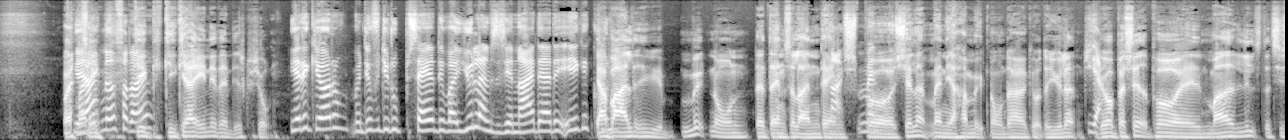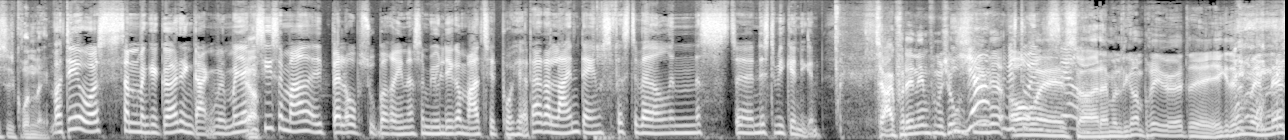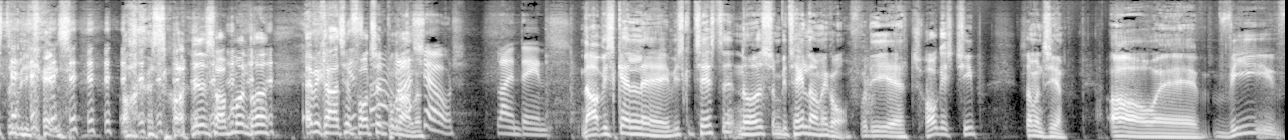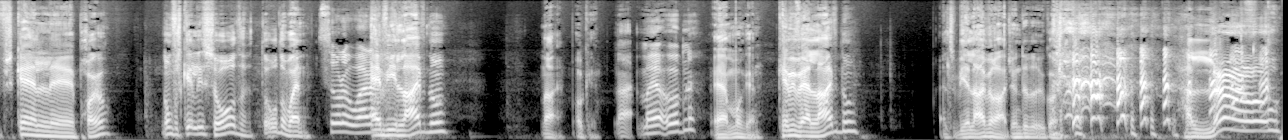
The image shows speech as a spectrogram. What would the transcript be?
Ja, ikke noget for dig? Gik, gik jeg ind i den diskussion? Ja, det gjorde du. Men det er fordi, du sagde, at det var i Jylland, så siger nej, det er det ikke. Jeg har bare aldrig mødt nogen, der danser line dance Nej, men... men- på Sjælland, men jeg har mødt nogen, der har gjort det i Jylland. Så Ja. det var baseret på et meget lille statistisk grundlag. Og det er jo også sådan, man kan gøre det en gang imellem. Men jeg Ja. ja. kan sige så meget, at i Ballerup Super Arena, som jo ligger meget tæt på her, der er der Line Dance Festival næste, næste weekend igen. Tak for den information, Ja, Signe. hvis du er Og øh, så er der Melodi Grand Prix øh, ikke den, men næste weekend. og således opmuntret er vi klar til at fortsætte programmet. sjovt. Line Dance. Nå, vi skal, øh, vi skal teste noget, som vi talte om i går, fordi uh, talk is cheap, som man siger. Og øh, vi skal øh, prøve nogle forskellige soda, soda vand. Soda water. Er vi live nu? Nej, okay. Nej, må jeg åbne? Ja, må gerne. Kan vi være live nu? Altså, vi er live i radioen, det ved vi godt. Hallo?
